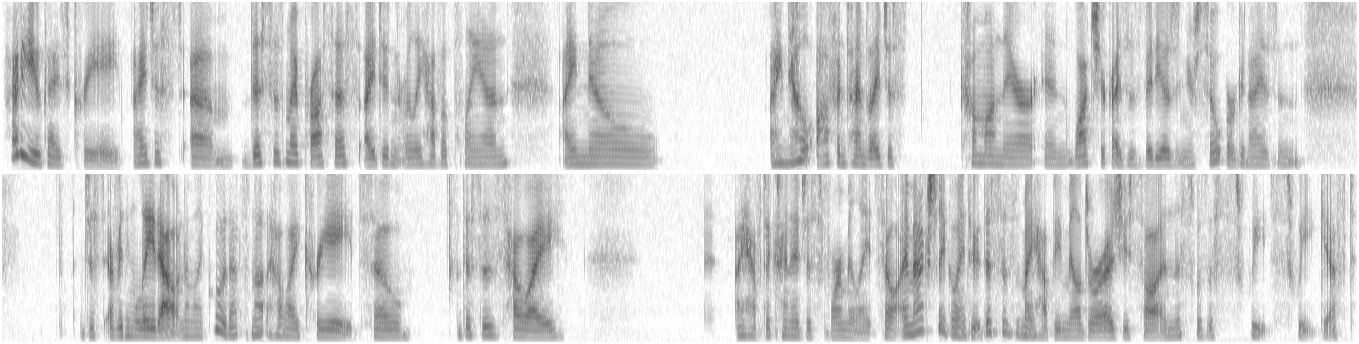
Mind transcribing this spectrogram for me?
How do you guys create? I just, um, this is my process. I didn't really have a plan. I know, I know oftentimes I just come on there and watch your guys' videos and you're so organized and just everything laid out. And I'm like, oh, that's not how I create. So this is how I I have to kind of just formulate. So I'm actually going through, this is my happy mail drawer as you saw, and this was a sweet, sweet gift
